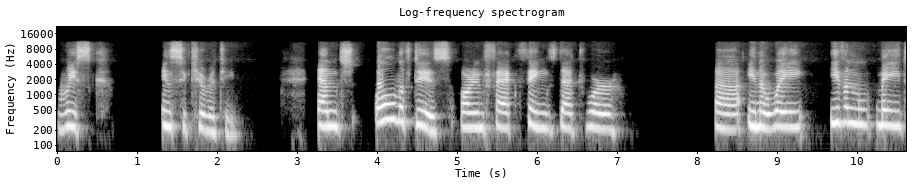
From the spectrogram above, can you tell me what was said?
risk, insecurity. And all of these are in fact things that were uh, in a way even made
